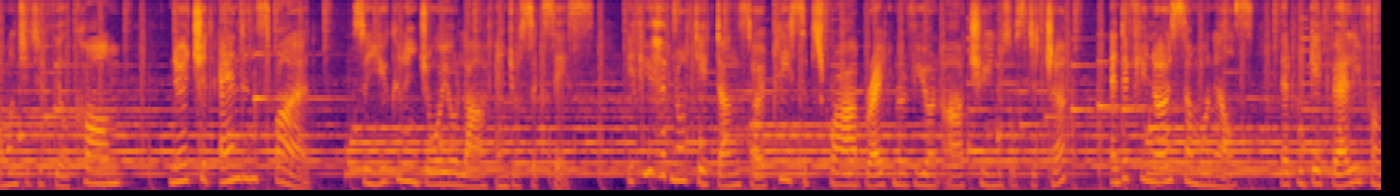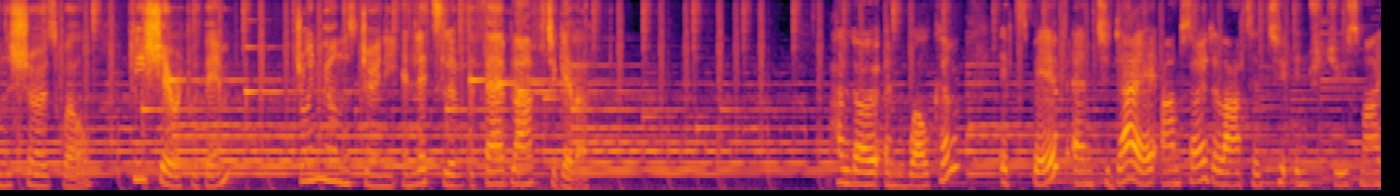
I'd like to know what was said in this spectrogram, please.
I want you to feel calm, nurtured and inspired so you can enjoy your life and your success. If you have not yet done so, please subscribe, rate and review on iTunes or Stitcher. And if you know someone else that would get value from the show as well, please share it with them. Join me on this journey and let's live the fab life together. Hello and welcome. It's Bev, and today I'm so delighted to introduce my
